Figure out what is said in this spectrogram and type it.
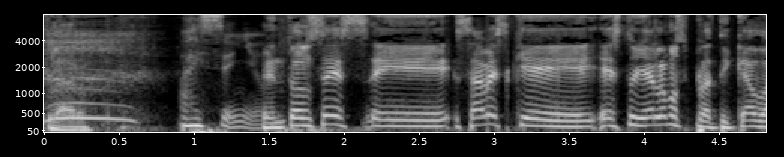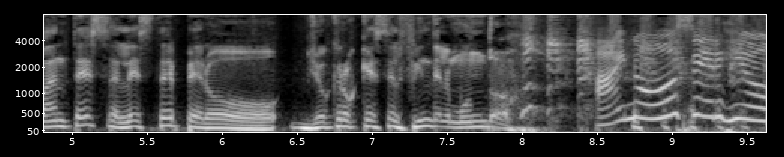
Claro, claro. Ay, señor. Entonces, eh, sabes que esto ya lo hemos platicado antes, Celeste, pero yo creo que es el fin del mundo. Ay, no, Sergio.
